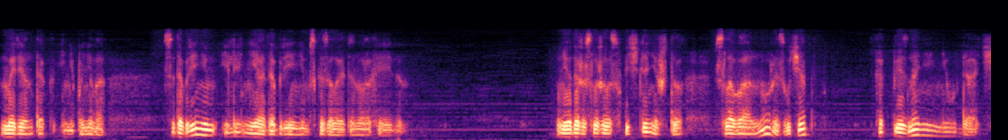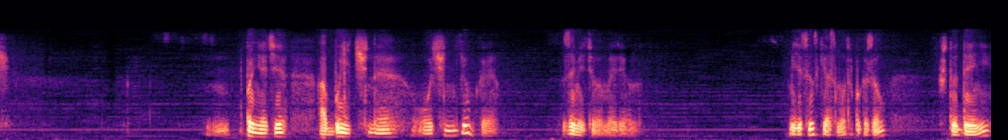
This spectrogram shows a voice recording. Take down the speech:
Мэриан так и не поняла, с одобрением или неодобрением, сказала это Нора Хейден. У нее даже сложилось впечатление, что слова Норы звучат как признание неудач. Понятие «обычное» очень емкое, заметила Мэриан. Медицинский осмотр показал, что Дэнни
